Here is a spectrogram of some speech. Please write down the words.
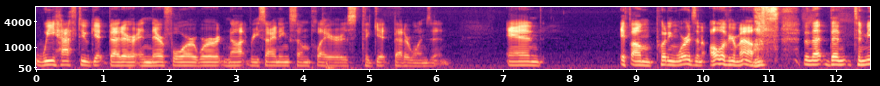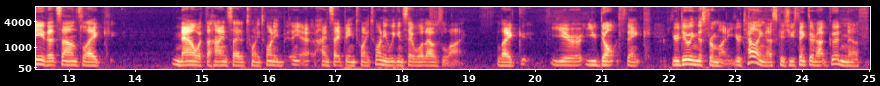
we have to get better and therefore we're not re-signing some players to get better ones in and if I'm putting words in all of your mouths, then that then to me that sounds like now with the hindsight of 2020, uh, hindsight being 2020, we can say, well, that was a lie. Like you're you don't think you're doing this for money. You're telling us because you think they're not good enough,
